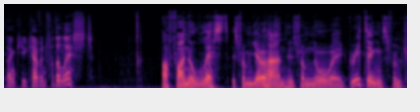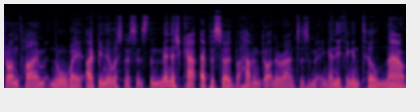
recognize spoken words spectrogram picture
thank you, Kevin, for the list. Our final list is from Johan, who's from Norway. Greetings from Trondheim, Norway. I've been a listener since the Minish Cap episode, but haven't gotten around to submitting anything until now.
